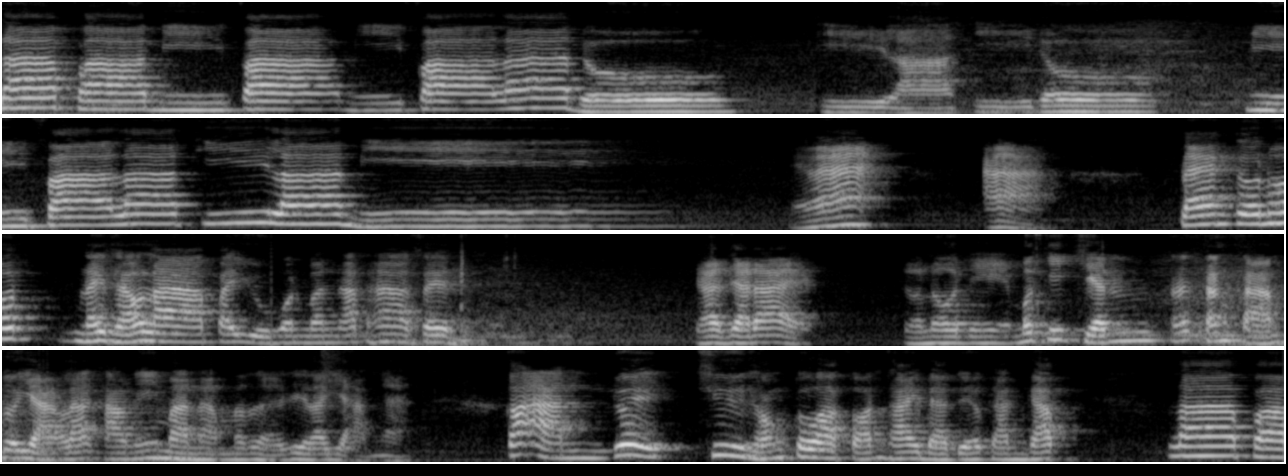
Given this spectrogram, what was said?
ลาฟามีฟามีฟาลาโด ทีลาทีโด มีฟาลาทีลามีเห็นไหมอ่า แปลงตัวโน้ตในแถวลาไปอยู่บนบรรทัดห้าเส้นจะจะได้ โน้ตนี้เมื่อกี้เขียนทั้งสามตัวอย่างแล้วคราวนี้มานำมาเสนอทีละอย่างไงก็อ่านด้วยชื่อของตัวอักษรไทยแบบเดียวกันครับลาฟา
